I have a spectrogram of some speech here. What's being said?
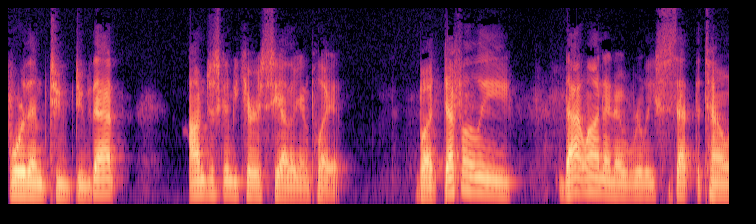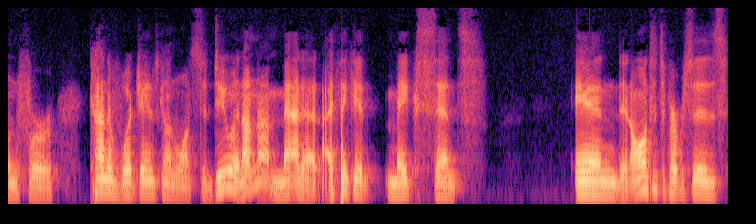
for them to do that I'm just going to be curious to see how they're going to play it. But definitely, that line I know really set the tone for kind of what James Gunn wants to do, and I'm not mad at it. I think it makes sense. And in all intents and purposes,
